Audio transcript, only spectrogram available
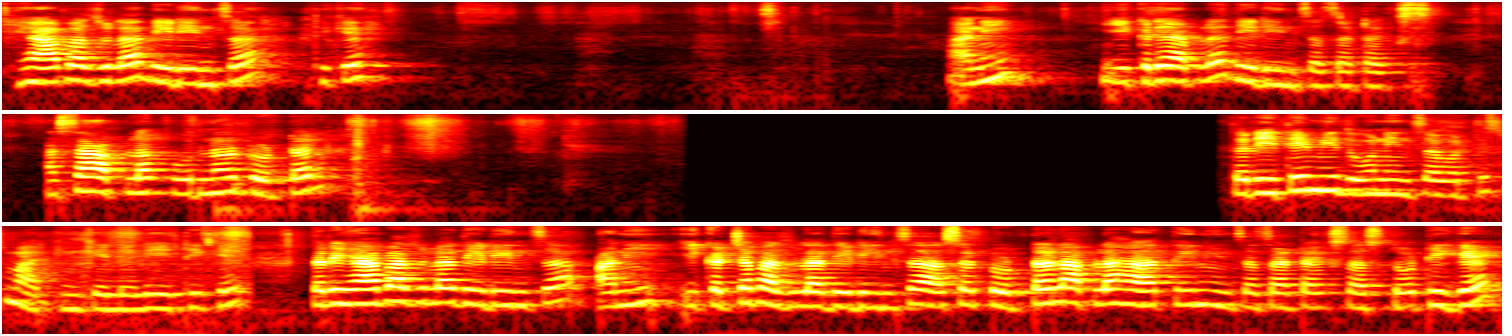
ह्या बाजूला दीड इंच ठीक आहे? आणि इकडे आपला दीड इंचाचा टक्स. असा आपला पूर्ण टोटल तर इथे मी दोन इंचावरतीच मार्किंग केलेली आहे ठीक आहे? तर ह्या बाजूला दीड इंच आणि इकडच्या बाजूला दीड इंच असं टोटल आपला हा तीन इंचाचा टक्स असतो ठीक आहे?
